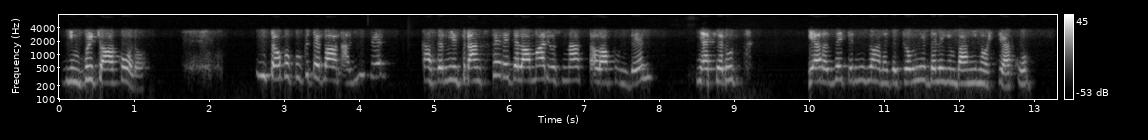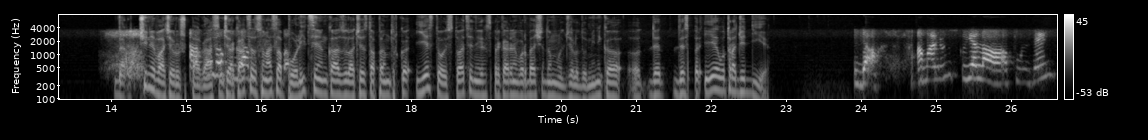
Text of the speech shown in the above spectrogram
din Vâlcea acolo. Mi s-au făcut câteva analize ca să mi-l transfere de la Marius Nasta la Fundeni. Mi-a cerut iară 10 milioane, deci 1000 de lei în banii noștri acum. Dar cine v-a cerut șpaga? Acolo Ați încercat când să am- sunați la poliție în cazul acesta? Pentru că este o situație despre care ne vorbea și domnul Gelu Duminică. uh, De, despre, e o tragedie. Da. Am ajuns cu el la Fundeni,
